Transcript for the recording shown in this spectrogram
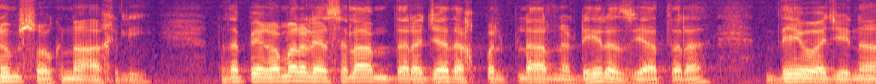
نوم څوک نه اخلي نو د پیغمبر علیه السلام درجه د خپل پلار نه ډېره زیاته ده دې وجې نه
